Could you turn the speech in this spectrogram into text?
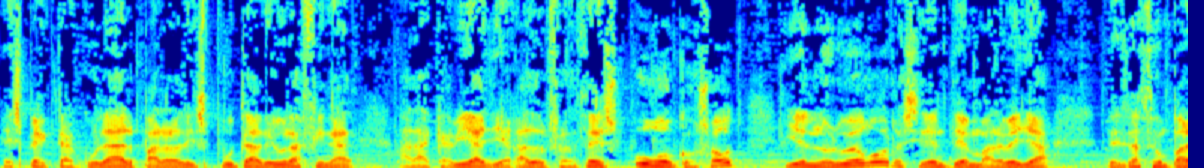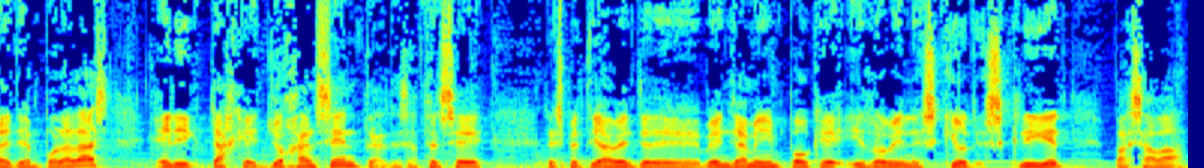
espectacular para la disputa de una final a la que había llegado el francés Hugo Cosaut y el noruego, residente en Marbella desde hace un par de temporadas, Eric Tage Johansen, tras deshacerse respectivamente de Benjamin Poke y Robin Skjot Skriget, pasaba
